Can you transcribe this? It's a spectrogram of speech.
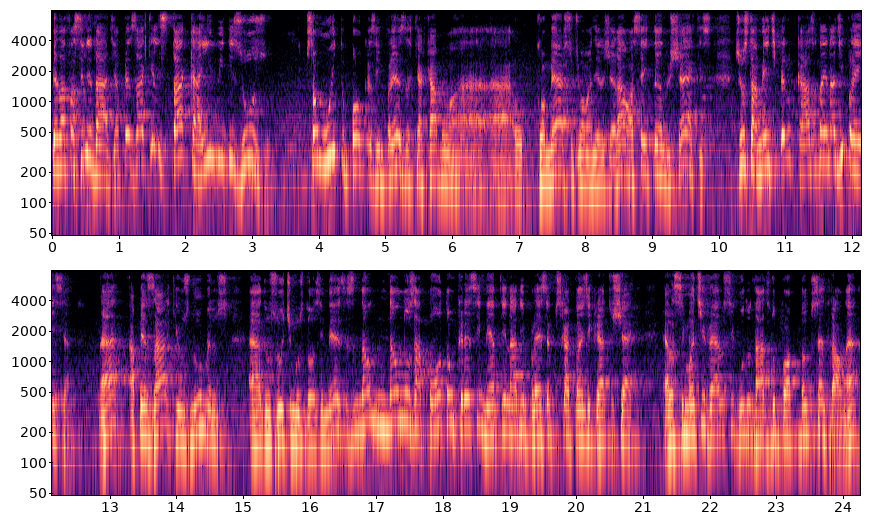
pela facilidade, apesar que ele está caindo em desuso. São muito poucas empresas que acabam a, a, o comércio, de uma maneira geral, aceitando cheques justamente pelo caso da inadimplência. Né? Apesar que os números eh, dos últimos 12 meses não, não nos apontam um crescimento de inadimplência com os cartões de crédito e cheque. Elas se mantiveram segundo dados do próprio Banco Central. Né?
